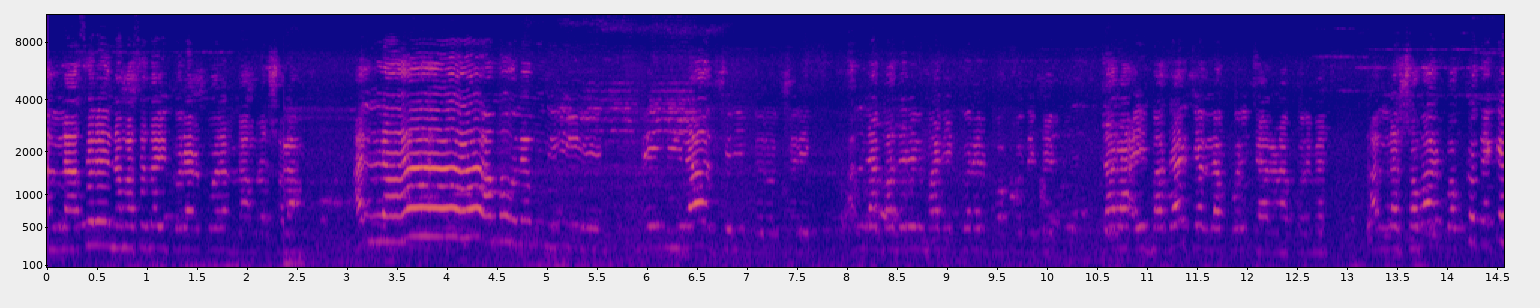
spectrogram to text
আল্লাহ আসরের নামাজ আদায় করার পর আল্লাহ আমরা সালাম আল্লাহ মৌলা মুনিব এই মিলাদ শরীফ দরুদ শরীফ আল্লাহ বাজারের মালিকগণের পক্ষ থেকে যারা এই বাজারকে আল্লাহ পরিচালনা করবেন আল্লাহ সবার পক্ষ থেকে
